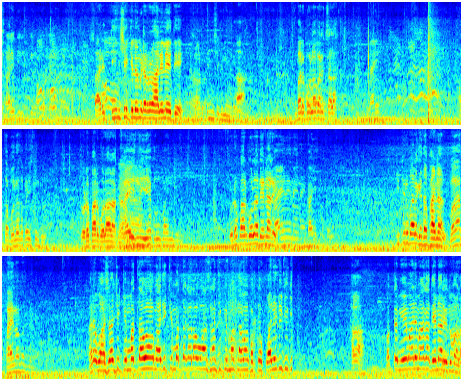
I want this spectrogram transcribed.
साडेतीनशे किलोमीटर साडेतीनशे किलोमीटरवरून आलेले आहे ते. तीनशे किलोमीटर. हा. बरं बोला बरं चला. आता बोलायचं काहीच नाही थोडंफार बोलावं लागणार. काहीच नाही एक रुपया थोडंफार बोला देणार आहे. नाही नाही नाही काहीच नाही किती रुपयाला घेता फायनल बस फायनल अरे वासराची किंमत लावा. माझी किंमत नका लावू. वासराची किंमत लावा. फक्त क्वालिटीची किंमत हा. फक्त नियमाने मागा देणार आहे तुम्हाला.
